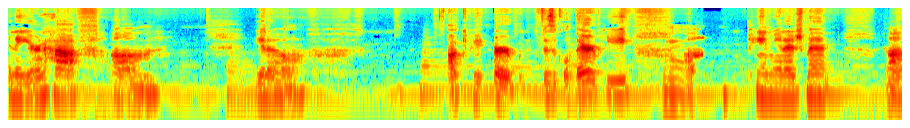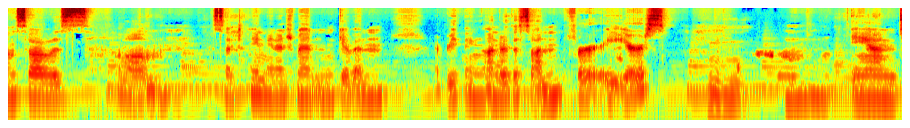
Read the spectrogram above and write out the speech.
in a year and a half. Um, you know, occupation or physical therapy, mm. um, pain management. Um, so I was um, sent to pain management and given everything under the sun for eight years. Mm-hmm. and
